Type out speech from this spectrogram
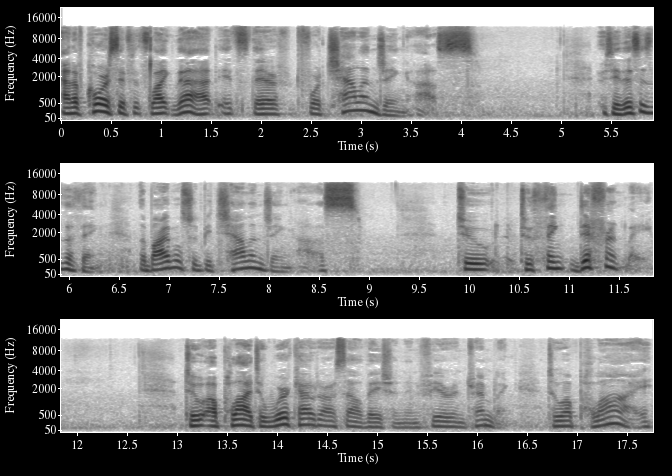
And of course, if it's like that, it's there for challenging us. You see, this is the thing. The Bible should be challenging us to, to think differently, to apply, to work out our salvation in fear and trembling, to apply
